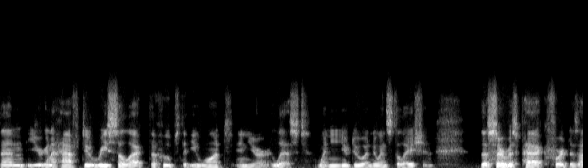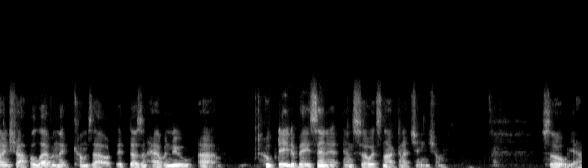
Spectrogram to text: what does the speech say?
then you're going to have to reselect the hoops that you want in your list when you do a new installation. The service pack for Design Shop 11 that comes out, it doesn't have a new um, hoop database in it, and so it's not going to change them. So yeah.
